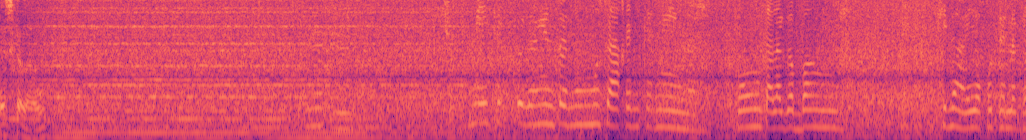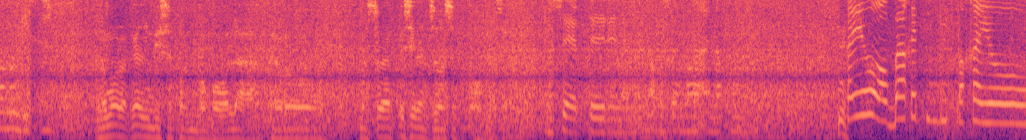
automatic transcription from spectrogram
Ayos ka lang. Naisip ko lang yung tanong mo sa akin kanina. Kung talaga bang kinaya ko talaga mag-isa. Alam mo, Raquel, hindi sa pagbabola, pero maswerte si na Joseph Obit sa'yo. Maswerte rin naman ako sa mga anak ko. kayo, bakit hindi pa kayo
